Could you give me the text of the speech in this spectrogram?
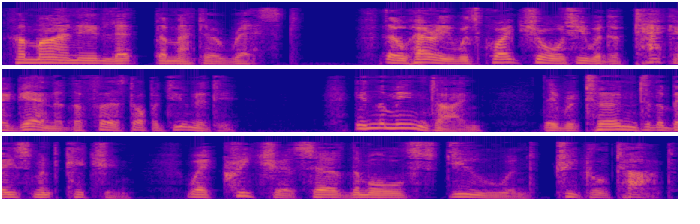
Hermione let the matter rest though Harry was quite sure she would attack again at the first opportunity. In the meantime, they returned to the basement kitchen, where Kreacher served them all stew and treacle tart.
